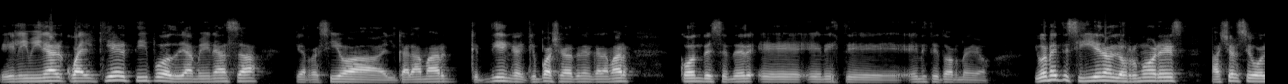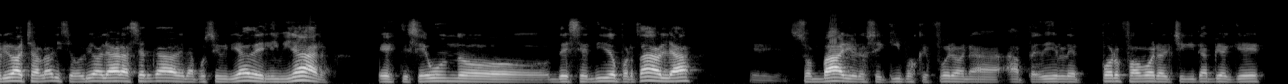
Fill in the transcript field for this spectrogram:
eliminar cualquier tipo de amenaza que reciba el Calamar, que tenga, que pueda llegar a tener el Calamar con descender eh, en, este, en este torneo. Igualmente siguieron los rumores, ayer se volvió a charlar y se volvió a hablar acerca de la posibilidad de eliminar este segundo descendido por tabla. Eh, son varios los equipos que fueron a, pedirle por favor al Chiquitapia que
